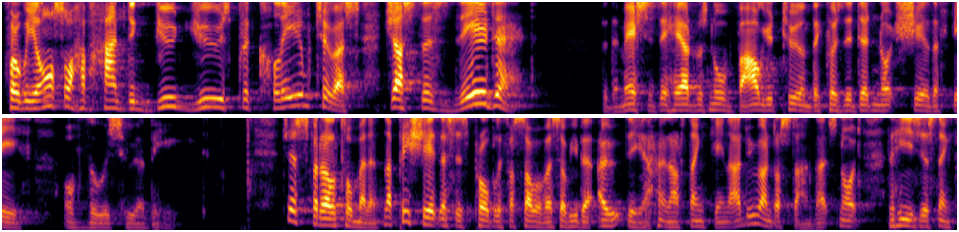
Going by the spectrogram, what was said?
For we also have had the good news proclaimed to us, just as they did. But the message they heard was no value to them because they did not share the faith of those who obeyed. Just for a little minute, and I appreciate this is probably for some of us a wee bit out there in our thinking. I do understand that's not the easiest thing. In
